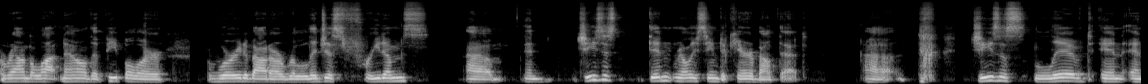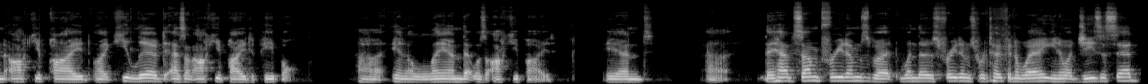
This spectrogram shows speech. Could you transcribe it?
around a lot now that people are worried about our religious freedoms. Um, and Jesus didn't really seem to care about that. Uh, Jesus lived in an occupied, like he lived as an occupied people uh, in a land that was occupied. And uh, they had some freedoms, but when those freedoms were taken away, you know what Jesus said?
